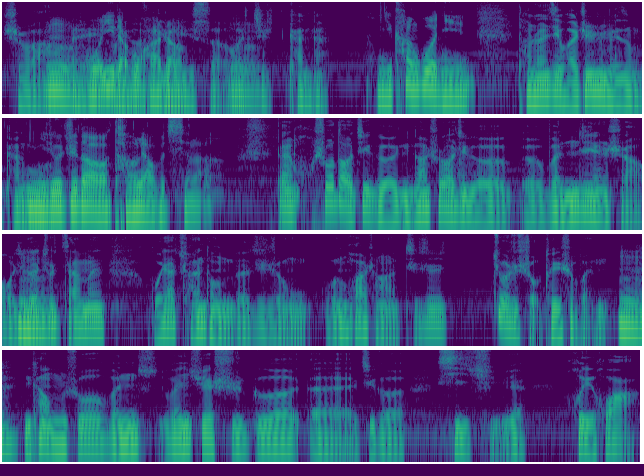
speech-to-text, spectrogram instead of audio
是吧？嗯哎我一点不夸张有意思，我嗯去看看《你看过你唐传奇》，我还真是没怎么看过。你就知道唐了不起了。但说到这个，你刚刚说到这个呃文这件事啊，我觉得嗯就是咱们国家传统的这种文化上啊，其实就是首推是文。嗯。你看，我们说文文学、诗歌，呃，这个戏曲、绘画，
